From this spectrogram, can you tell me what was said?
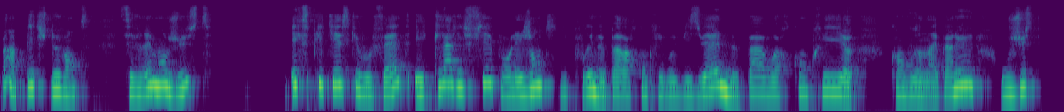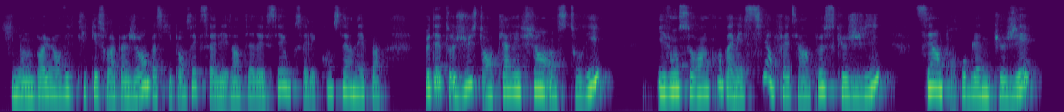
pas un pitch de vente. C'est vraiment juste expliquer ce que vous faites et clarifier pour les gens qui pourraient ne pas avoir compris vos visuels, ne pas avoir compris euh, quand vous en avez parlé, ou juste qui n'ont pas eu envie de cliquer sur la page de vente parce qu'ils pensaient que ça les intéressait ou que ça les concernait pas. Peut-être juste en clarifiant en story, ils vont se rendre compte, ah mais si, en fait, c'est un peu ce que je vis, c'est un problème que j'ai,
